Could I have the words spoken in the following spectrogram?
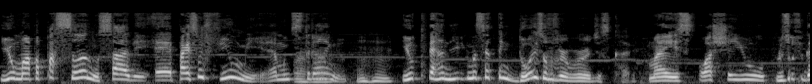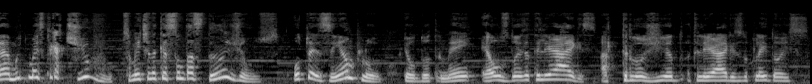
e o mapa passando, sabe? É, parece um filme, é muito estranho. Uhum. E o Terra Enigma você tem dois overworlds, cara. Mas eu achei o Luz of Gaia muito mais criativo, somente na questão das dungeons. Outro exemplo que eu dou também é os dois Atelier Ares, a trilogia do Atelier Ares do Play 2.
